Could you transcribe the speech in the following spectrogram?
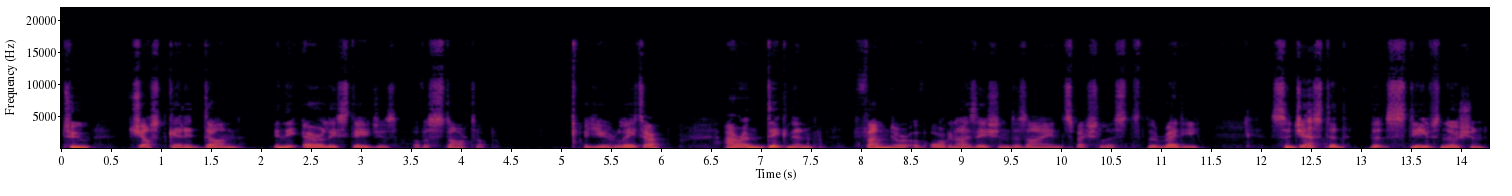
to just get it done in the early stages of a startup. A year later, Aaron Dignan founder of organization design specialists The Ready, suggested that Steve's notion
